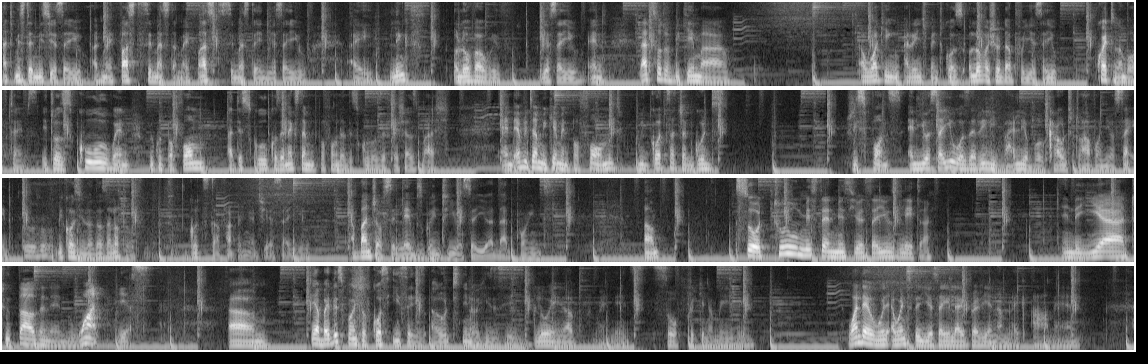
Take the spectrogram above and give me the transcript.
at Mr. and Miss USIU at my first semester, my first semester in USIU. I linked Olova with USIU, and that sort of became a, a working arrangement because Olova showed up for USIU quite a number of times. It was cool when we could perform at the school because the next time we performed at the school was the Freshers Bash. And every time we came and performed, we got such a good response. And USIU was a really valuable crowd to have on your side because you know there was a lot of good stuff happening at USIU. A bunch of celebs going to USIU at that point. Um, so two Mr. and Miss USIUs later, in the year 2001, yes. Um, yeah, by this point, of course, Issa is out. You know, he's, he's blowing up. And it's so freaking amazing. One day I went, to the USIU library and I'm like, ah, man,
